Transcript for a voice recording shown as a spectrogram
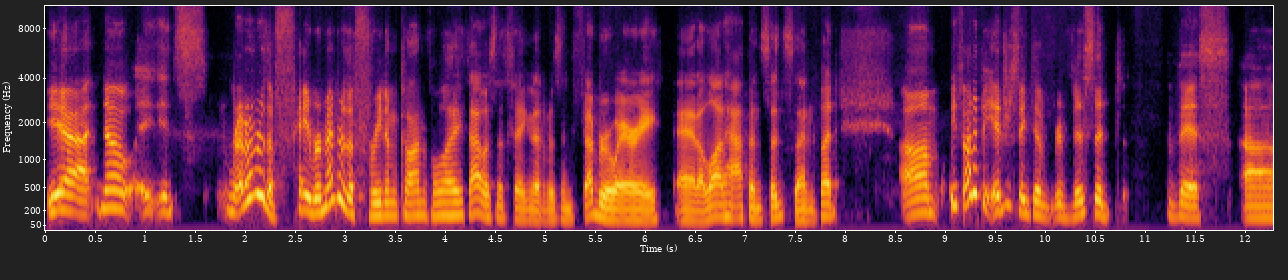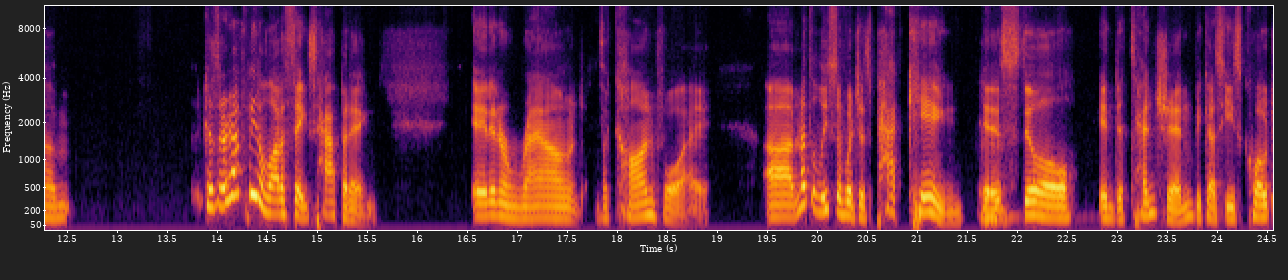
yeah, no, it's remember the hey, remember the Freedom Convoy? That was the thing that was in February, and a lot happened since then. But um, we thought it'd be interesting to revisit this um, because there have been a lot of things happening in and around the convoy. Uh, not the least of which is Pat King is still in detention because he's quote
